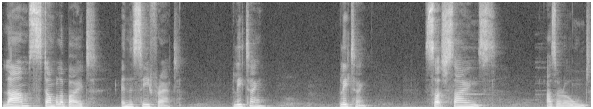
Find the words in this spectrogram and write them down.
Lambs stumble about in the sea fret bleating, bleating. Such sounds as are owned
